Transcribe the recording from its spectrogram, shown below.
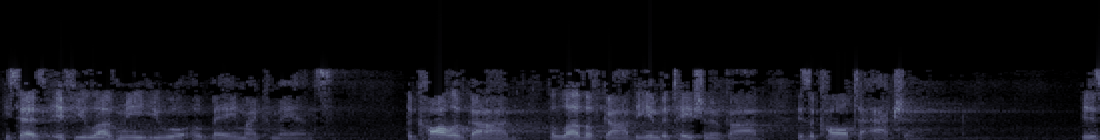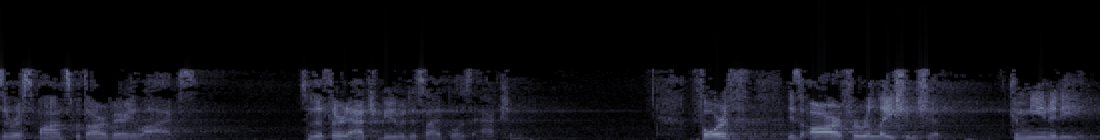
He says, If you love me, you will obey my commands. The call of God, the love of God, the invitation of God is a call to action. It is a response with our very lives. So the third attribute of a disciple is action. Fourth is R for relationship, community,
